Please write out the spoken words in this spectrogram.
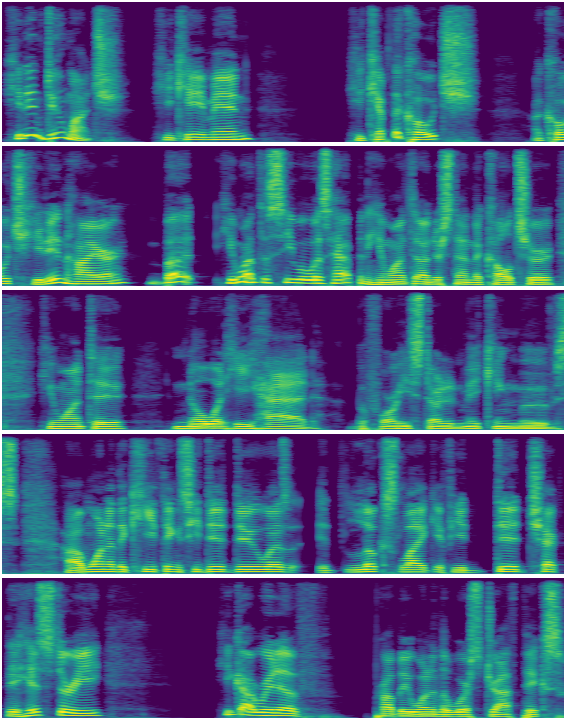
he didn't do much. He came in, he kept the coach, a coach he didn't hire, but he wanted to see what was happening. He wanted to understand the culture. He wanted to know what he had before he started making moves. Uh, one of the key things he did do was it looks like if you did check the history, he got rid of probably one of the worst draft picks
